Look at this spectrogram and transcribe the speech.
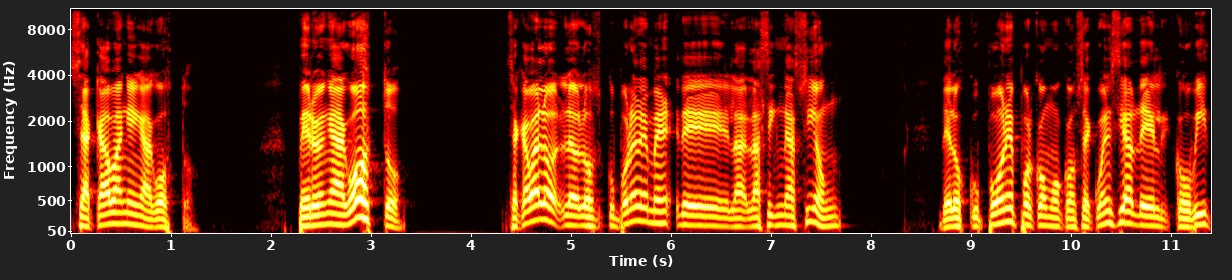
se acaban en agosto. Pero en agosto se acaban lo- lo- los, cupones de la, la asignación de los cupones por como consecuencia del COVID.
